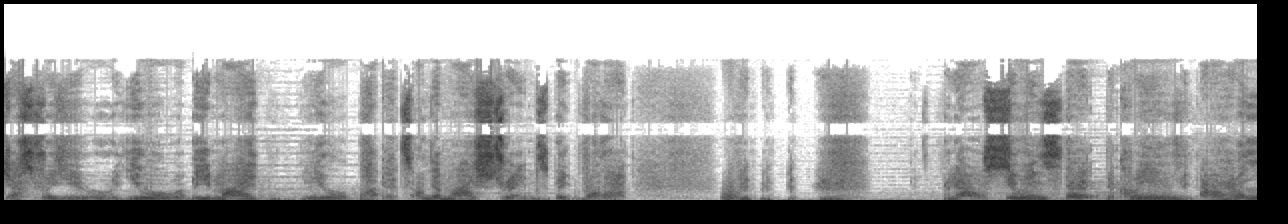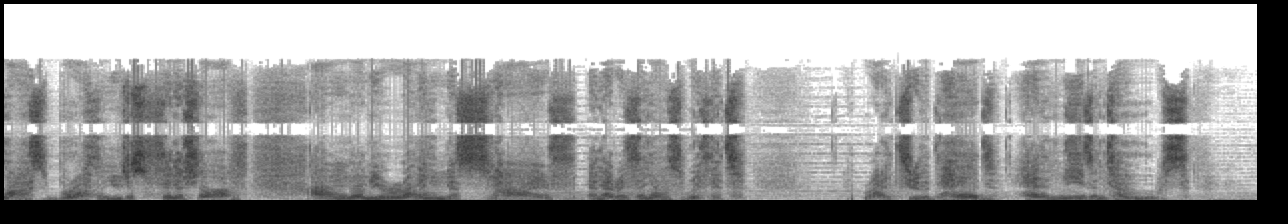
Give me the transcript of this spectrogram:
Just for you, you will be my new puppet under my strings, big brother. now, as soon as the, the queen on her last breath and you just finished off, I'm gonna be running this hive and everything else with it. Right through the head, head, knees, and toes.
